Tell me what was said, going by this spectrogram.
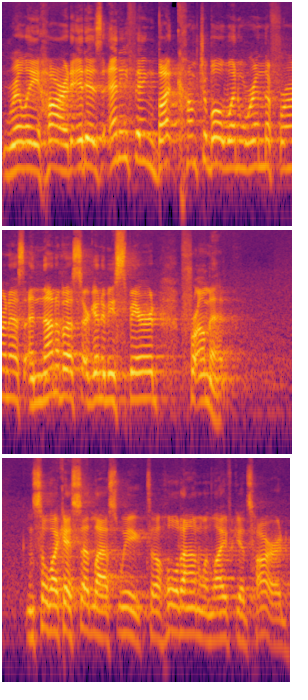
really hard. It is anything but comfortable when we're in the furnace, and none of us are going to be spared from it. And so, like I said last week, to hold on when life gets hard,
